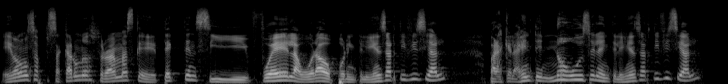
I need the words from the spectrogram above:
eh, vamos a sacar unos programas que detecten si fue elaborado por inteligencia artificial para que la gente no use la inteligencia artificial,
